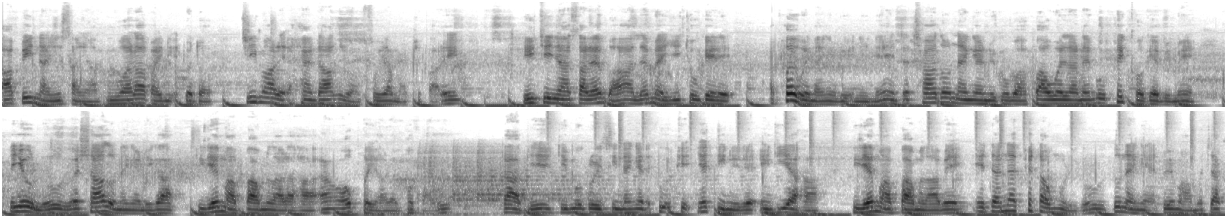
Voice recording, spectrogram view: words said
အားပေးနိုင်ရေးဆိုင်ရာဘူဝါဒပိုင်းတွေအတွက်တော့ကြီးမားတဲ့အဟန့်တားလို့ဆိုရမှာဖြစ်ပါတယ်။ဒီကြီးညာစာတမ်းပါလက်မှတ်ရေးထိုးခဲ့တဲ့အဖွဲ့ဝင်နိုင်ငံတွေအနေနဲ့တခြားသောနိုင်ငံတွေကိုပါပါဝင်လာနိုင်မှုဖိတ်ခေါ်ခဲ့ပြီးမြဲတရုတ်လိုရုရှားလိုနိုင်ငံတွေကဒီထဲမှာပါမလာတာဟာအံ့ဩဖွယ်ရတော့မဟုတ်ပါဘူး။ ဒါအပြင်ဒီမိုကရေစီနိုင်ငံတစ်ခုအဖြစ်ရည်တည်နေတဲ့အိန္ဒိယဟာဒီထဲမှာပါမလာပဲအင်တာနက်ဖြတ်တောက်မှုတွေကိုသူ့နိုင်ငံအတွင်းမှာမကြာခ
